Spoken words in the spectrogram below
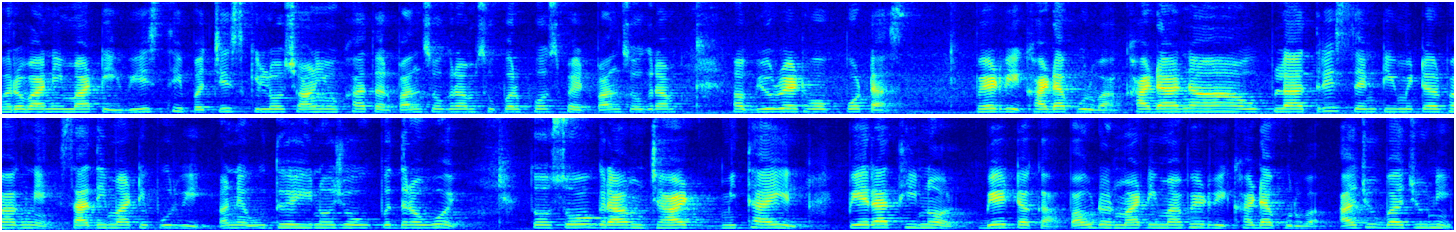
ભરવાની માટી વીસથી પચીસ કિલો છાણિયું ખાતર, પાંચસો ગ્રામ સુપર ફોસ્ફેટ, પાંચસો ગ્રામ બ્યુરેટ ઓફ પોટાશ ભેળવી ખાડા પૂરવા. ખાડાના ઉપલા ત્રીસ સેન્ટીમીટર ભાગને સાદી માટી પૂરવી અને ઉધઈનો જો ઉપદ્રવ હોય તો સો ગ્રામ ઝાડ મિથાઇલ પેરાથિનોલ બે ટકા પાવડર માટીમાં ભેળવી ખાડા પૂરવા. આજુબાજુની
